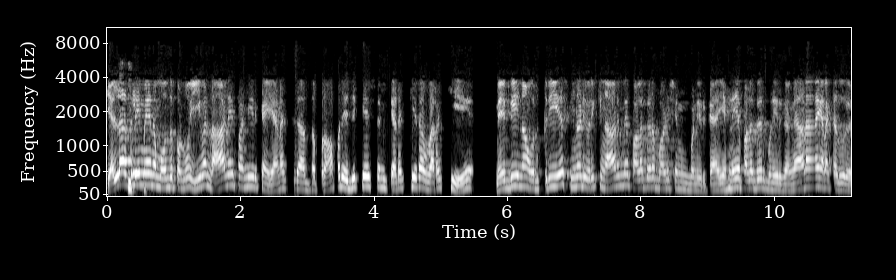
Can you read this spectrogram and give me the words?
எல்லாத்துலயுமே நம்ம வந்து பண்ணுவோம். ஈவன் நானே பண்ணிருக்கேன் எனக்கு அந்த ப்ராப்பர் எஜுகேஷன் கிடைக்கிற வரைக்கும் மேபி நான் ஒரு த்ரீ இயர்ஸ் முன்னாடி வரைக்கும் நானுமே பல பேரை பாடி ஷேமிங் பண்ணிருக்கேன் என்னையே பல பேர் பண்ணிருக்காங்க ஆனா எனக்கு அது ஒரு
